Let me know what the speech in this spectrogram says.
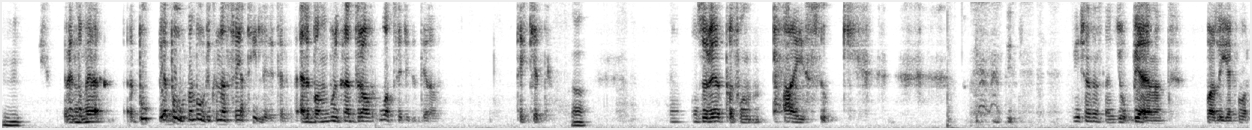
Mm. Jag vet inte om jag... jag, bo, jag bo, man borde kunna säga till lite. Eller man borde kunna dra åt sig lite del av täcket. Ja. Och så är jag rädd på att få en arg suck. Det, det känns nästan jobbigare än att bara ligga kvar.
